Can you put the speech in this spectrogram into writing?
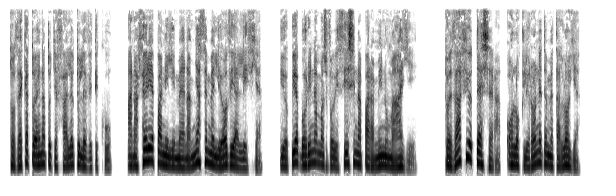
Το 19ο κεφάλαιο του Λεβιτικού αναφέρει επανειλημμένα μια θεμελιώδη αλήθεια, η οποία μπορεί να μας βοηθήσει να παραμείνουμε Άγιοι. Το εδάφιο 4 ολοκληρώνεται με τα λόγια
